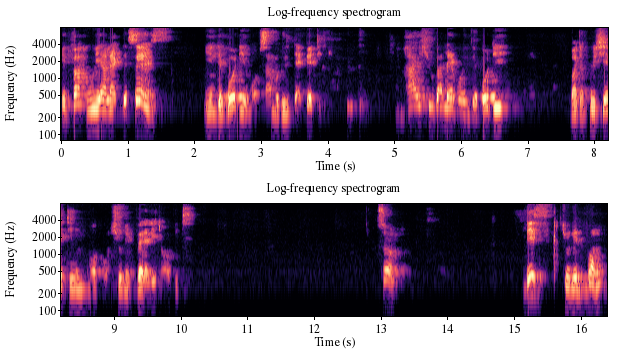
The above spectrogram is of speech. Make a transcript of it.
In fact, we are like the cells in the body of somebody who is diabetic. High sugar level in the body, but appreciating or consuming very little of it. So, this should inform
